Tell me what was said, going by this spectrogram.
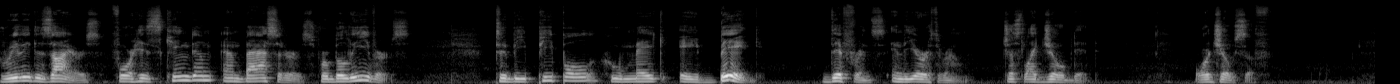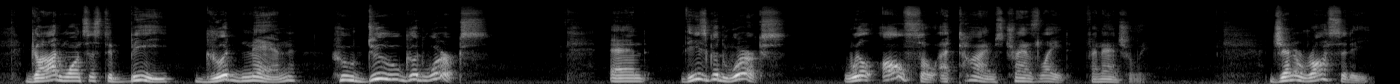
really desires for his kingdom ambassadors, for believers, to be people who make a big difference in the earth realm, just like Job did, or Joseph. God wants us to be good men who do good works. And these good works will also at times translate financially. Generosity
